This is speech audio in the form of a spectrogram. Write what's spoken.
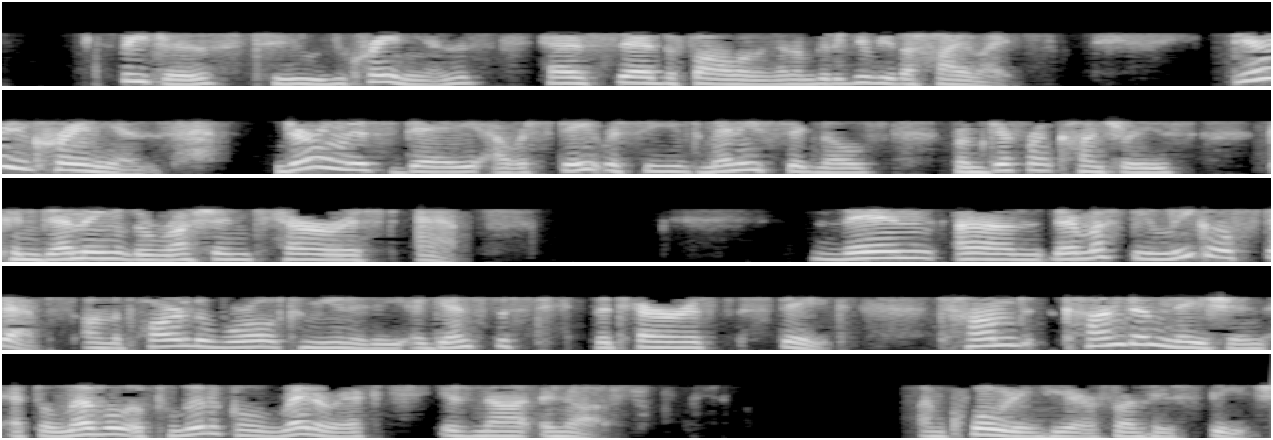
speeches to Ukrainians, has said the following, and I'm going to give you the highlights. Dear Ukrainians, during this day, our state received many signals from different countries condemning the Russian terrorist acts. Then um, there must be legal steps on the part of the world community against the, the terrorist state condemnation at the level of political rhetoric is not enough. I'm quoting here from his speech.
